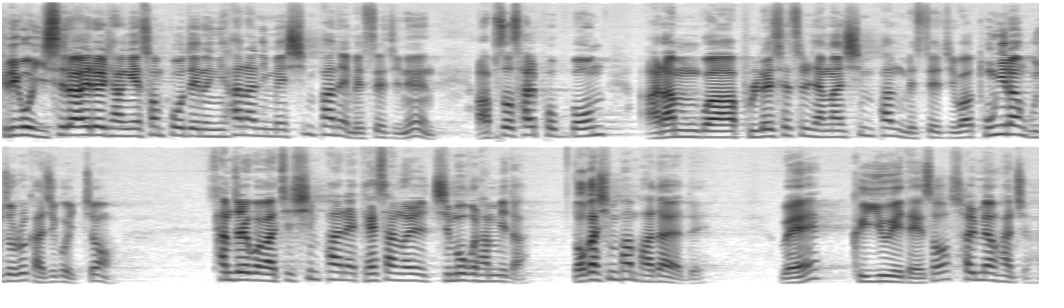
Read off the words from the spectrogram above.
그리고 이스라엘을 향해 선포되는 이 하나님의 심판의 메시지는 앞서 살펴본 아람과 블레셋을 향한 심판 메시지와 동일한 구조를 가지고 있죠. 3절과 같이 심판의 대상을 지목을 합니다. 너가 심판 받아야 돼. 왜? 그 이유에 대해서 설명하죠.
